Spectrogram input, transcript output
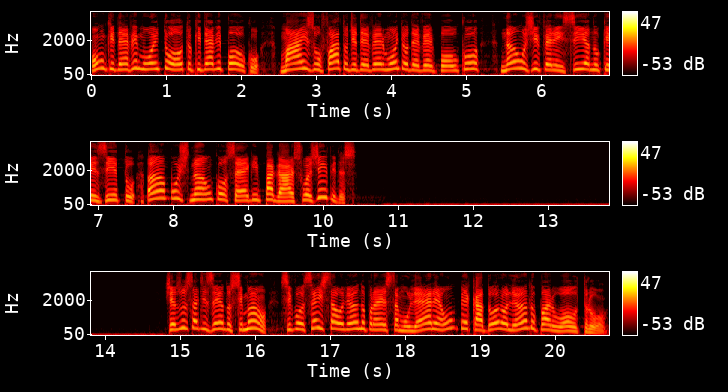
Um que deve muito, outro que deve pouco. Mas o fato de dever muito ou dever pouco não os diferencia no quesito. Ambos não conseguem pagar suas dívidas. Jesus está dizendo, Simão, se você está olhando para esta mulher, é um pecador olhando para o outro.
